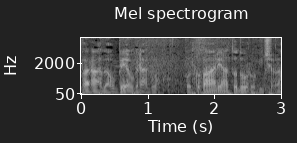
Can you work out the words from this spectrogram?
parada v Beogradu? Odgovarja Todorovičeva.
